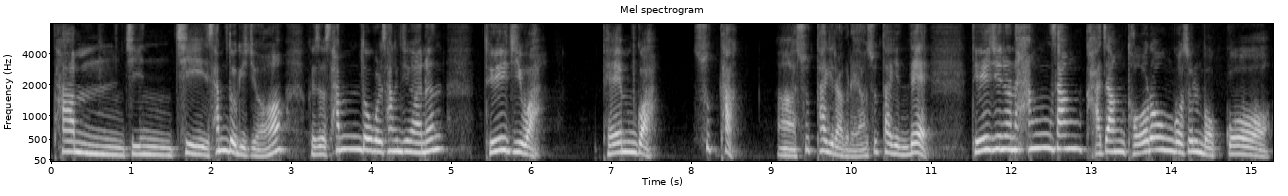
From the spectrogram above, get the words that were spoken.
탐, 진, 치, 삼독이죠. 그래서 삼독을 상징하는 돼지와 뱀과 수탉, 아, 수탉이라 그래요. 수탉인데, 돼지는 항상 가장 더러운 것을 먹고,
